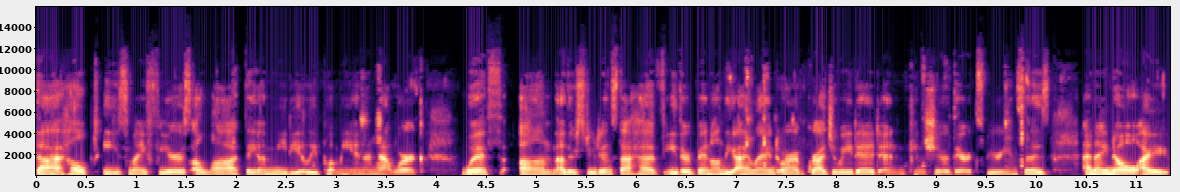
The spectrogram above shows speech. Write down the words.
that helped ease my fears a lot. They immediately put me in a network with um, other students that have either been on the island or have graduated and can share their experiences. And I know I,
